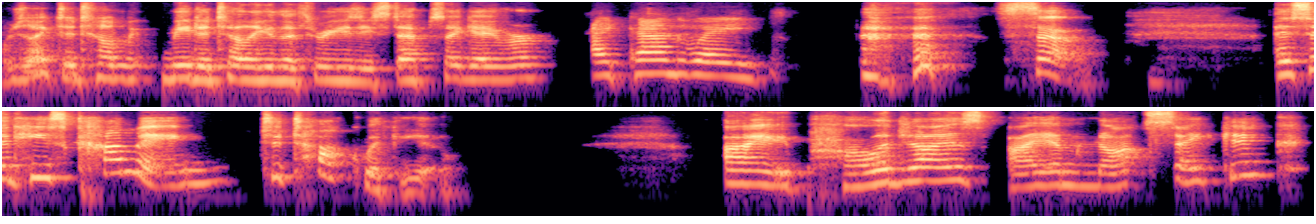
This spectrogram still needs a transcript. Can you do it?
Would you like to tell me, me to tell you the three easy steps I gave her? I can't wait. so I said, He's coming to talk with you. I apologize. I am not psychic.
